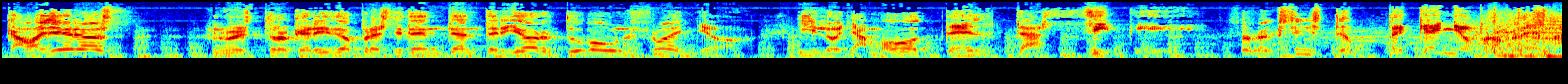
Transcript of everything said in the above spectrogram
Caballeros, nuestro querido presidente anterior tuvo un sueño y lo llamó Delta City. Solo existe un pequeño problema.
